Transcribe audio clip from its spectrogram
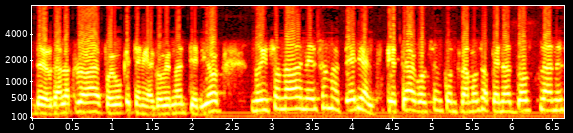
de verdad la prueba de fuego que tenía el gobierno anterior, no hizo nada en esa materia. El 7 de agosto encontramos apenas dos planes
